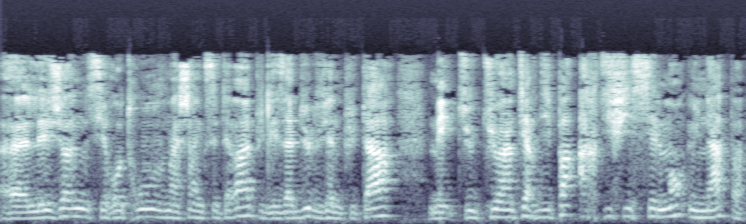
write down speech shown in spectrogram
euh, les jeunes s'y retrouvent, machin, etc. Puis les adultes viennent plus tard. Mais tu, tu interdis pas artificiellement une app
